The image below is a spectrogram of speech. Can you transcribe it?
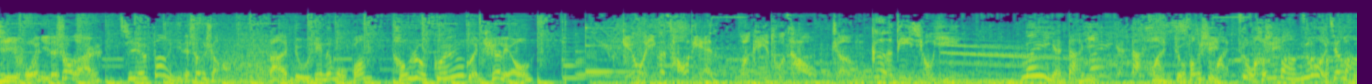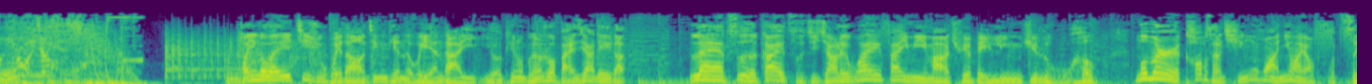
激活你的双耳，解放你的双手，把笃定的目光投入滚滚车流。给我一个槽点，我可以吐槽整个地球仪。微言大义，换种方式纵横网络江湖。欢迎各位继续回到今天的微言大义。有听众朋友说摆一下这个，男子改自己家的 WiFi 密码却被邻居怒吼：“我们儿考不上清华，你娃要负责。”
